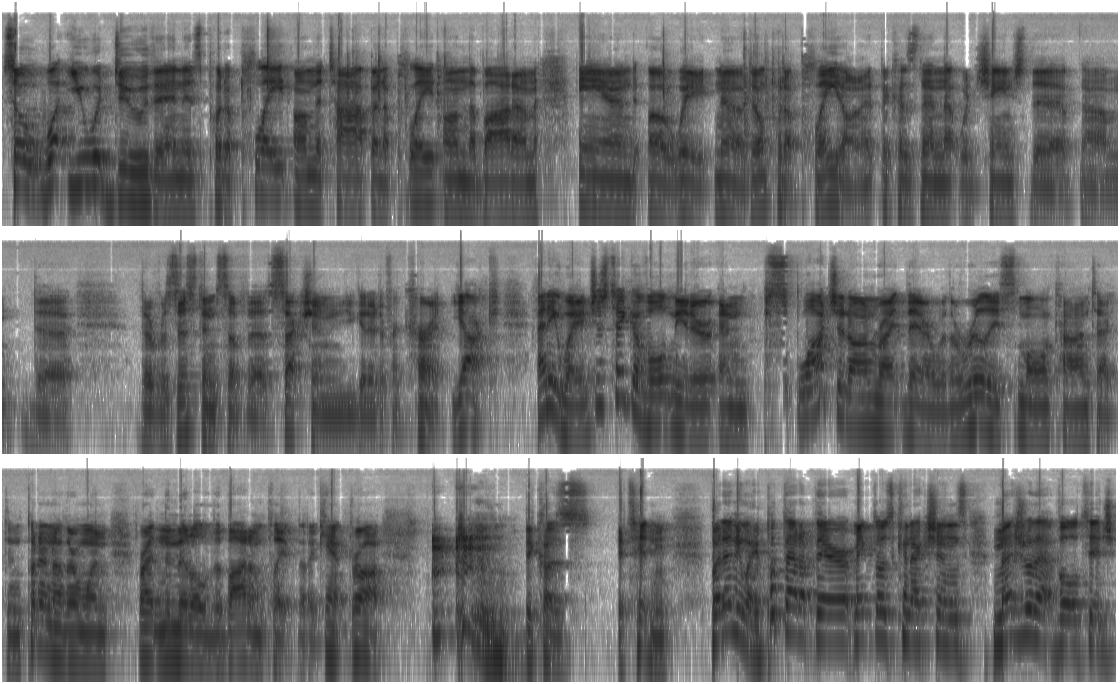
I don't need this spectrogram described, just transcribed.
So what you would do then is put a plate on the top and a plate on the bottom, and, oh wait, no, don't put a plate on it, because then that would change the, um, the, the resistance of the section, you get a different current. Yuck. Anyway, just take a voltmeter and splotch it on right there with a really small contact and put another one right in the middle of the bottom plate that I can't draw because it's hidden. But anyway, put that up there, make those connections, measure that voltage,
